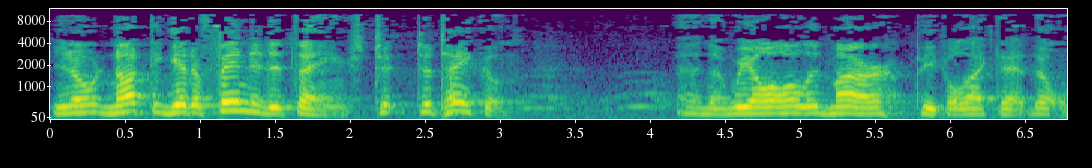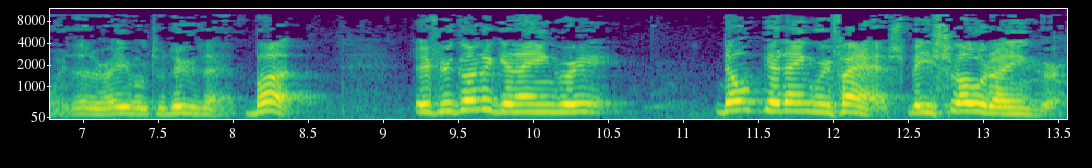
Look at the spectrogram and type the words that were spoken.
you know, not to get offended at things, to, to take them. And uh, we all admire people like that, don't we? That are able to do that. But if you're going to get angry, don't get angry fast. Be slow to anger.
